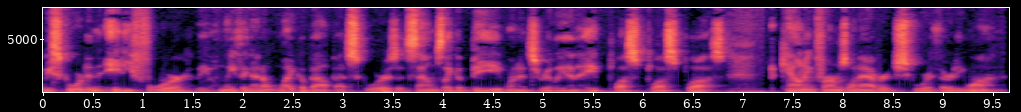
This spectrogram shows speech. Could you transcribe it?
We scored an 84. The only thing I don't like about that score is it sounds like a B when it's really an A plus plus plus. Accounting firms on average score 31.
